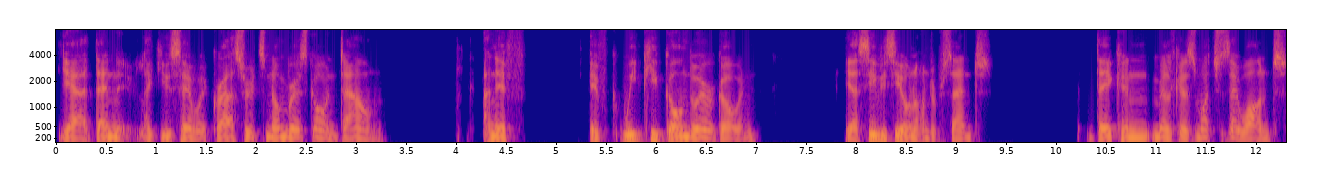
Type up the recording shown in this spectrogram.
yeah, then like you say, with grassroots numbers going down, and if if we keep going the way we're going, yeah, CVC own 100%. They can milk it as much as they want.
